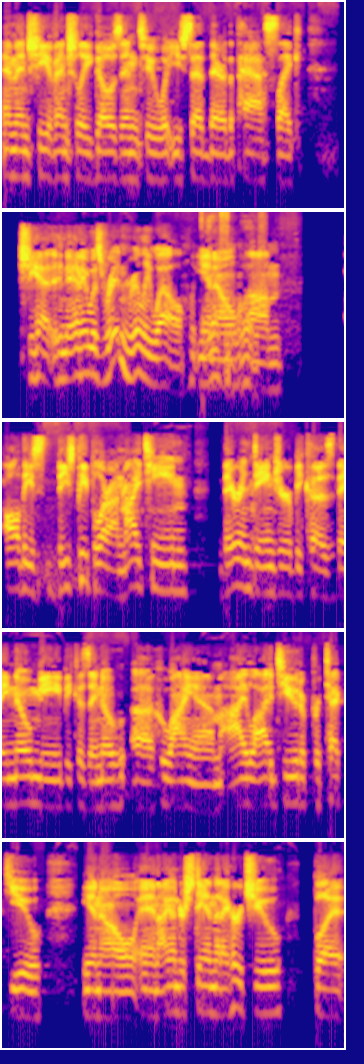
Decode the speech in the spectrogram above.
and then she eventually goes into what you said there, the past. Like she had, and, and it was written really well. You Yes, know, um, all these these people are on my team. They're in danger because they know me, because they know uh, who I am. I lied to you to protect you, you know, and I understand that I hurt you, but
